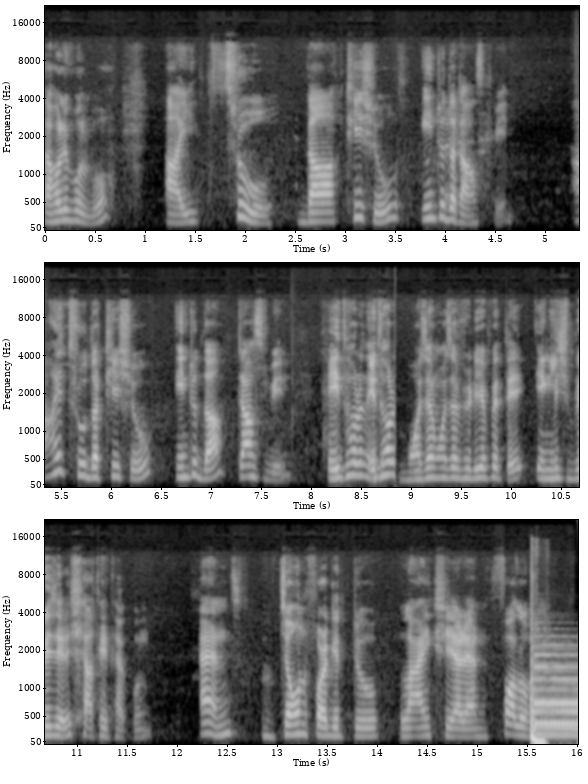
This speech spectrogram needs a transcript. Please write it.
তাহলে বলব I threw the tissue into the dustbin. I threw the tissue into the dustbin. এই ধরনের এই ধরনের মজার মজার ভিডিও পেতে ইংলিশ ব্রিজের সাথেই থাকুন and don't forget to like share and follow me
